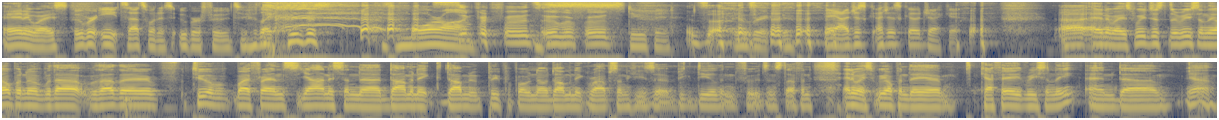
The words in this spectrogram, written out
Anyways, Uber Eats. That's what it's. Uber Foods. Like who's this, this moron? Superfoods, Uber Foods. Stupid. It's, uh, Uber. Uber. Hey, I just I just go check it. Uh, anyways, we just recently opened up with uh, with other f- two of my friends, Yanis and uh, Dominic. Dominic, people probably know Dominic Robson. He's a big deal in foods and stuff. And anyways, we opened a um, cafe recently, and um, yeah,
